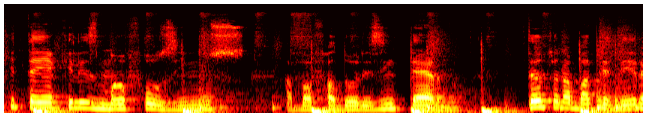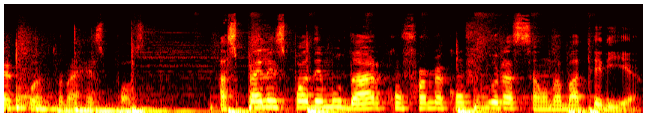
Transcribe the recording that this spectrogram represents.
que tem aqueles mufflezinhos abafadores internos, tanto na batedeira quanto na resposta. As peles podem mudar conforme a configuração da bateria.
